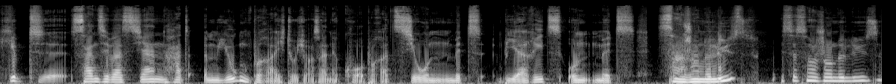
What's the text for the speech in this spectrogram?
gibt, äh, San Sebastian hat im Jugendbereich durchaus eine Kooperation mit Biarritz und mit Saint-Jean-de-Luz. Ist das Saint-Jean-de-Luz?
